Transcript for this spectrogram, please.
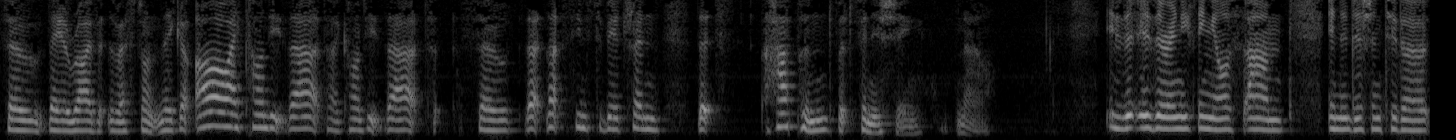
So they arrive at the restaurant and they go, "Oh, I can't eat that. I can't eat that." So that that seems to be a trend that's happened but finishing now. Is there is there anything else um, in addition to the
